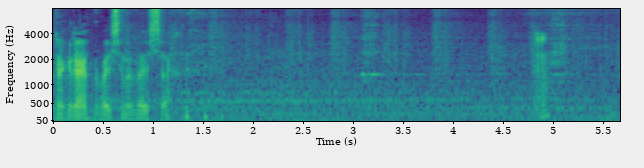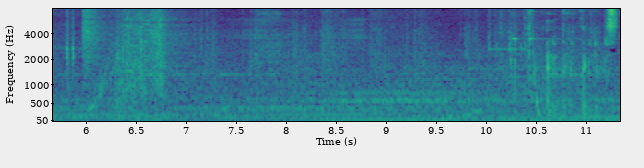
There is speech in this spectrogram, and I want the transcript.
Dobra gra, 20 na 20. Okay. Enter, tak jest.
